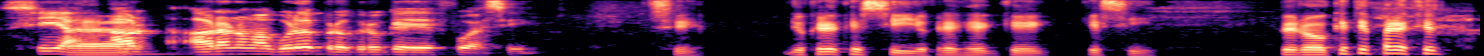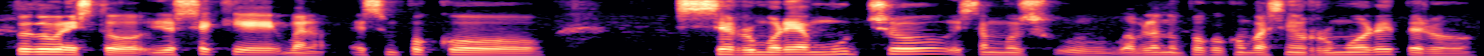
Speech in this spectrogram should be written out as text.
Sí, eh, ahora, no me acuerdo, pero creo que fue así. Sí, yo creo que sí, yo creo que, que, que sí. Pero, ¿qué te parece todo esto? Yo sé que, bueno, es un poco, se rumorea mucho, estamos uh, hablando un poco con base en rumores, pero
